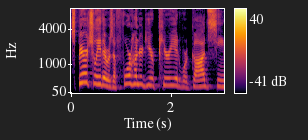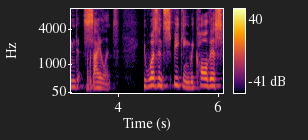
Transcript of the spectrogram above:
Spiritually, there was a 400 year period where God seemed silent. He wasn't speaking. We call this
